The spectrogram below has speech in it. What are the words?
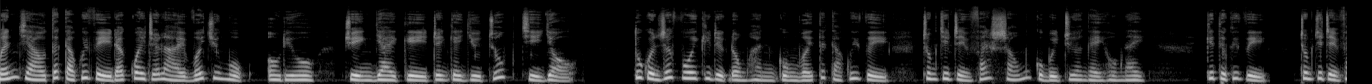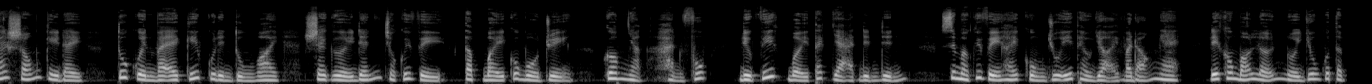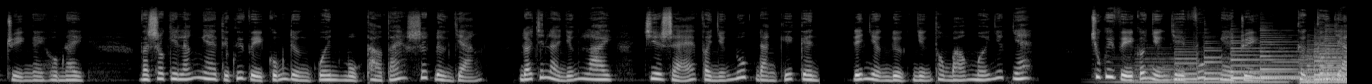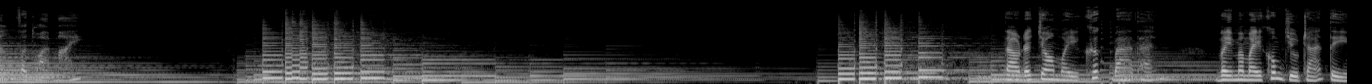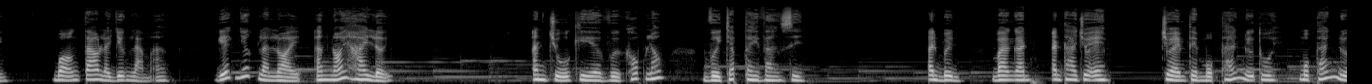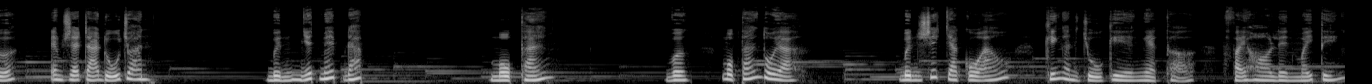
Mến chào tất cả quý vị đã quay trở lại với chuyên mục audio truyện dài kỳ trên kênh youtube Chị Dậu. Tú Quỳnh rất vui khi được đồng hành cùng với tất cả quý vị trong chương trình phát sóng của buổi trưa ngày hôm nay. Kính thưa quý vị, trong chương trình phát sóng kỳ này, Tú Quỳnh và ekip của Đình Tùng Voi sẽ gửi đến cho quý vị tập 7 của bộ truyện Gom nhặt hạnh phúc được viết bởi tác giả Đỉnh Đỉnh. Xin mời quý vị hãy cùng chú ý theo dõi và đón nghe để không bỏ lỡ nội dung của tập truyện ngày hôm nay. Và sau khi lắng nghe thì quý vị cũng đừng quên một thao tác rất đơn giản. Đó chính là nhấn like, chia sẻ và nhấn nút đăng ký kênh để nhận được những thông báo mới nhất nhé. Chúc quý vị có những giây phút nghe truyện thật thư giãn và thoải mái. Tao đã cho mày khất 3 tháng Vậy mà mày không chịu trả tiền Bọn tao là dân làm ăn Ghét nhất là loại ăn nói hai lời anh chủ kia vừa khóc lóc Vừa chắp tay vang xin. Anh Bình, vàng anh, anh tha cho em. Cho em thêm một tháng nữa thôi Một tháng nữa, em sẽ trả đủ cho anh. Bình nhếch mép đáp. Một tháng? Vâng, một tháng thôi à Bình siết chặt cổ áo Khiến anh chủ kia nghẹt thở Phải ho lên mấy tiếng.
